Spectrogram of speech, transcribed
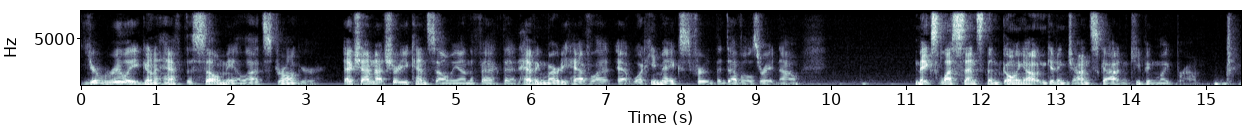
you're really gonna have to sell me a lot stronger. Actually, I'm not sure you can sell me on the fact that having Marty Havlat at what he makes for the Devils right now makes less sense than going out and getting John Scott and keeping Mike Brown.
